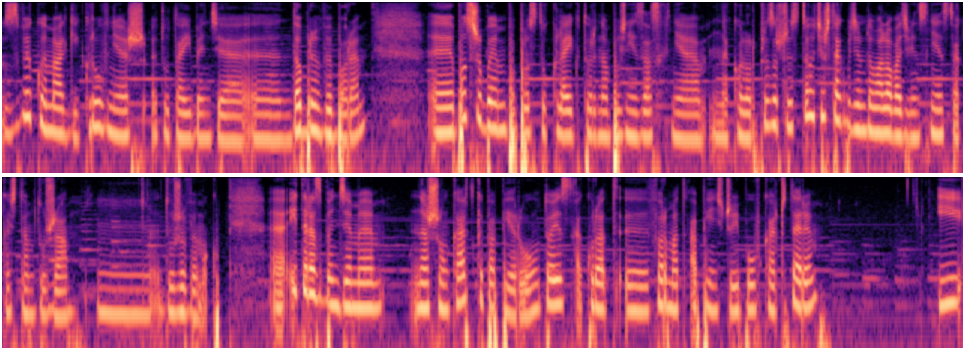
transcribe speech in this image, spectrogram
Zwykły magik również tutaj będzie y, dobrym wyborem. Y, Potrzebujemy po prostu klej, który nam później zaschnie na kolor przezroczysty, chociaż tak będziemy to malować, więc nie jest to jakaś tam duża, mm, duży wymóg. E, I teraz będziemy naszą kartkę papieru, to jest akurat format A5, czyli połówka 4 i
